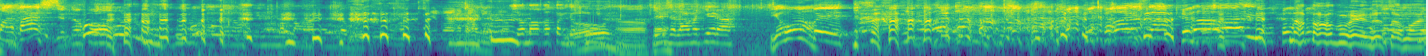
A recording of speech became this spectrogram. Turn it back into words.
Patas! Siya makatanggap mo. Okay. salamat Yera. Ikaw mo! Ay, sakto! Napakabuenos naman.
